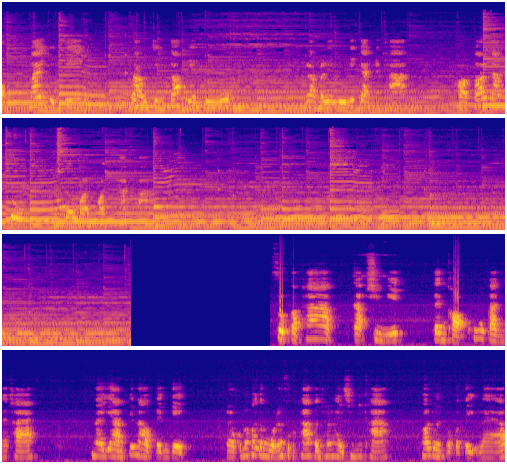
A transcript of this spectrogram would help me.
กไม่หยุดนิ่ง เราจึงต้องเรียนรู้ เรามาเรียนรู้ด้วยกันนะคะ ขอต้อนรับสู่เซอร์วันพอดคาส์ค่ะสุขภาพกับชีวิตเป็นของคู่กันนะคะ ในยามที่เราเป็นเด็ก เราก็ไม่ค่อยกังวลเรื่องสุขภาพกันเท่าไหร่ใช่ไหมคะ ราะโดยปกติแล้ว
